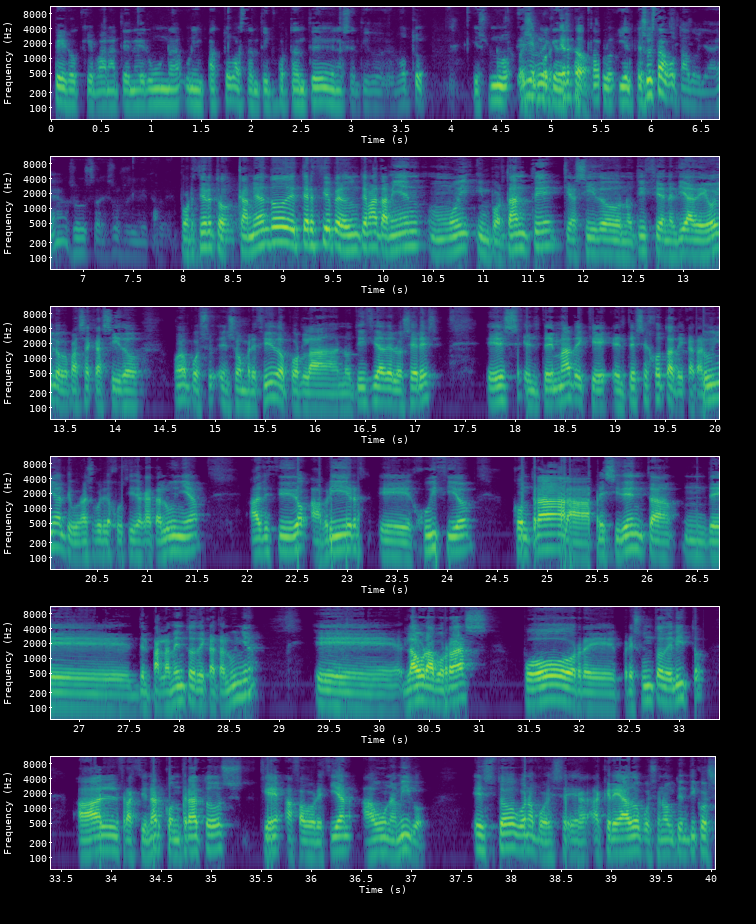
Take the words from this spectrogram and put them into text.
pero que van a tener una, un impacto bastante importante en el sentido del voto. Y eso no, Oye, hay que cierto, Y el peso está agotado ya, ¿eh? eso, eso, es inevitable. Por cierto, cambiando de tercio, pero de un tema también muy importante que ha sido noticia en el día de hoy, lo que pasa es que ha sido, bueno, pues ensombrecido por la noticia de los seres, es el tema de que el TSJ de Cataluña, el Tribunal Superior de Justicia de Cataluña, ha decidido abrir eh, juicio contra la presidenta de, del Parlamento de Cataluña, eh, Laura Borràs, por eh, presunto delito al fraccionar contratos que favorecían a un amigo. Esto, bueno, pues eh, ha creado pues, un auténtico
